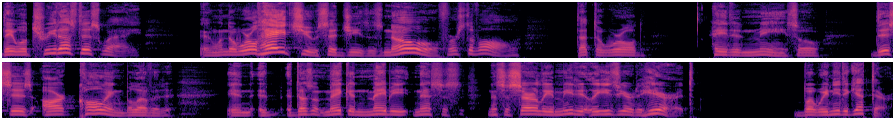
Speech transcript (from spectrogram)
they will treat us this way. And when the world hates you, said Jesus, know, first of all, that the world hated me. So this is our calling, beloved. And it, it doesn't make it maybe necess- necessarily immediately easier to hear it, but we need to get there.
